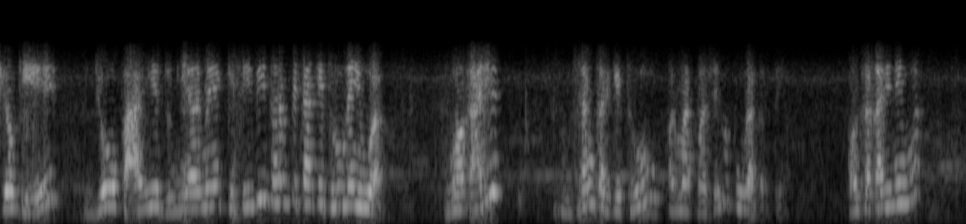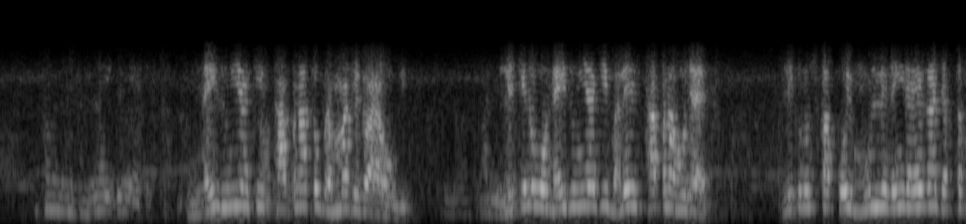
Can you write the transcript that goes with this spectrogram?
क्योंकि जो कार्य दुनिया में किसी भी धर्म पिता के थ्रू नहीं हुआ वह कार्य शंकर के थ्रू परमात्मा से वो पूरा करते हैं। कौन सा कार्य नहीं हुआ? नई दुनिया की स्थापना। नई दुनिया की स्थापना तो ब्रह्मा के द्वारा होगी। लेकिन वो नई दुनिया की भले स्थापना हो जाए, लेकिन उसका कोई मूल्य नहीं रहेगा जब तक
